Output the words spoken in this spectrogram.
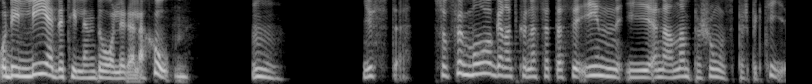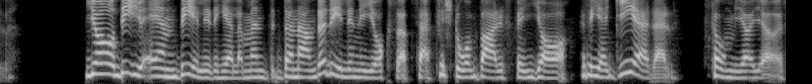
och det leder till en dålig relation. Mm. Just det. Så förmågan att kunna sätta sig in i en annan persons perspektiv. Ja, det är ju en del i det hela, men den andra delen är ju också att här, förstå varför jag reagerar som jag gör.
